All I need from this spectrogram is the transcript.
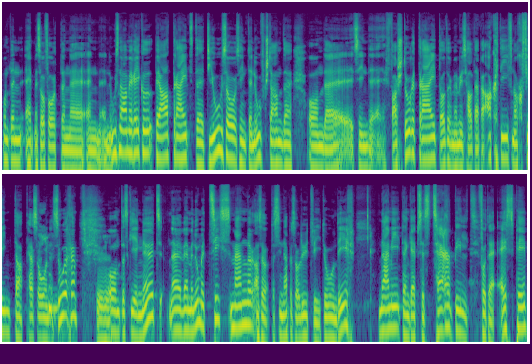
und dann hat man sofort eine, eine, eine Ausnahmeregel beantragt. Die USO sind dann aufgestanden und äh, sind äh, fast durchgedreht, oder? Man muss halt eben aktiv nach Finta-Personen suchen. Mhm. Und das ging nicht, äh, wenn man nur Cis-Männer, also das sind eben so Leute wie du und ich, nehme, dann gäbe es ein Zerrbild von der SP.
